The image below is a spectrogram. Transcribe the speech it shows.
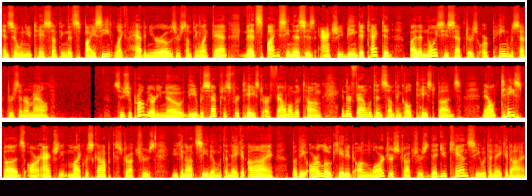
And so when you taste something that's spicy, like habaneros or something like that, that spiciness is actually being detected by the nociceptors or pain receptors in our mouth. So as you probably already know, the receptors for taste are found on the tongue and they're found within something called taste buds. Now taste buds are actually microscopic structures. You cannot see them with the naked eye, but they are located on larger structures that you can see with the naked eye.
